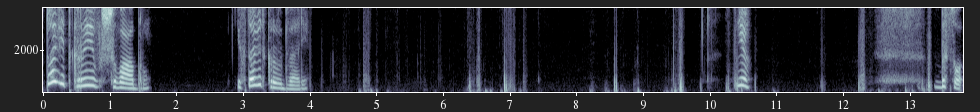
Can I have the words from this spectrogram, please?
Хто відкрив швабру? І хто відкрив двері? Ні. Бесо.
